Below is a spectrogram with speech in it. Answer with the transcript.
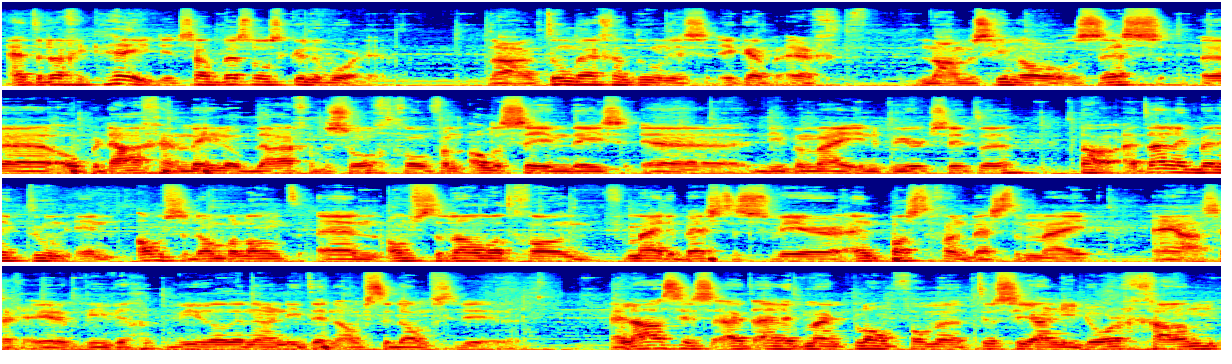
En toen dacht ik, hey, dit zou best wel eens kunnen worden. Nou, toen ben ik gaan doen is, ik heb echt nou, misschien wel zes uh, open dagen en meeloopdagen bezocht. Gewoon van alle CMD's uh, die bij mij in de buurt zitten. Nou, uiteindelijk ben ik toen in Amsterdam beland. En Amsterdam had gewoon voor mij de beste sfeer en paste gewoon het beste bij mij. En ja, zeg eerlijk, wie wie wil er nou niet in Amsterdam studeren? Helaas is uiteindelijk mijn plan van mijn tussenjaar niet doorgegaan.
